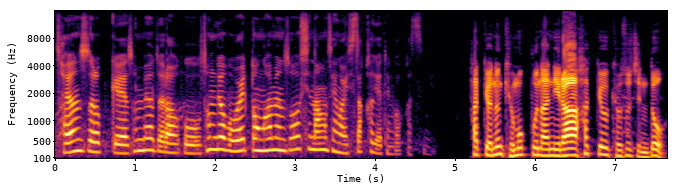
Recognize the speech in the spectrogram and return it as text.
자연스럽게 선배들하고 성교부 활동하면서 신앙생활 시작하게 된 것 같습니다. 학교는 교목뿐 아니라 학교 교수진도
